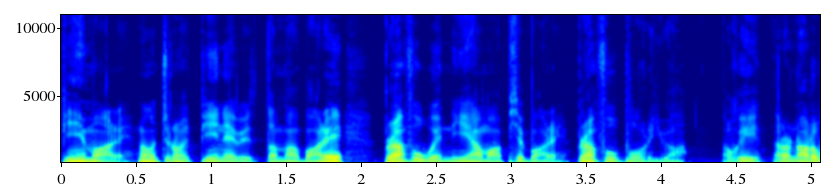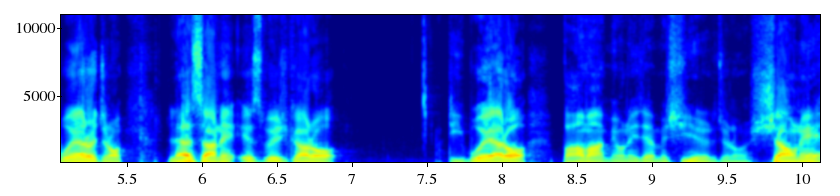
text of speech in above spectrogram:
ပြင်းပါတယ်เนาะကျွန်တော်ပြင်းတယ်ပဲသတ်မှတ်ပါတယ် Brentford ဝင်နေရမှာဖြစ်ပါတယ် Brentford body ပါ okay အဲ့တော့နောက်တစ်ပွဲကတော့ကျွန်တော် Leicester နဲ့ Ipswich ကတော့ဒီပွဲကတော့ဘာမှမျောလင်းချက်မရှိရတဲ့ကျွန်တော်ရှောင်းတယ်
